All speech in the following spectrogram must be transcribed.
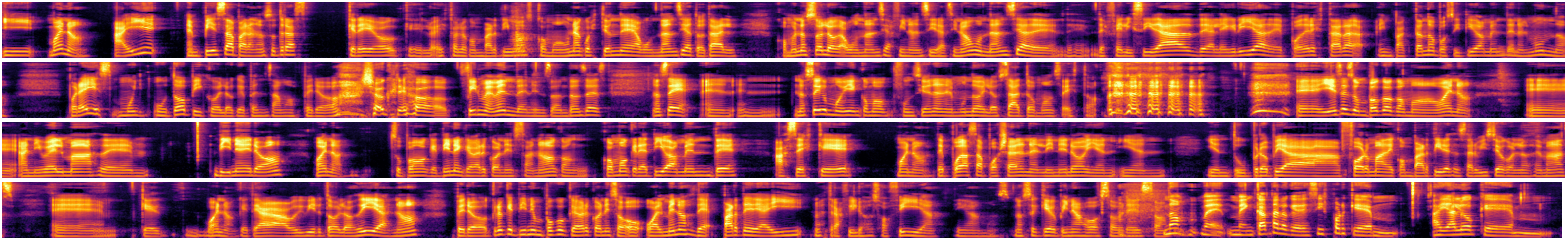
Y bueno, ahí empieza para nosotras, creo que esto lo compartimos, como una cuestión de abundancia total, como no solo de abundancia financiera, sino abundancia de, de felicidad, de alegría, de poder estar impactando positivamente en el mundo. Por ahí es muy utópico lo que pensamos, pero yo creo firmemente en eso. Entonces, no sé, no sé muy bien cómo funciona en el mundo de los átomos esto. Eh, y ese es un poco como, bueno, eh, a nivel más de dinero, bueno, supongo que tiene que ver con eso, ¿no? Con cómo creativamente haces que, bueno, te puedas apoyar en el dinero y en, y en, y en tu propia forma de compartir ese servicio con los demás eh, que, bueno, que te haga vivir todos los días, ¿no? Pero creo que tiene un poco que ver con eso, o, al menos de parte de ahí nuestra filosofía, digamos. No sé qué opinas vos sobre eso. No, me, me encanta lo que decís porque mm, hay algo que mm,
